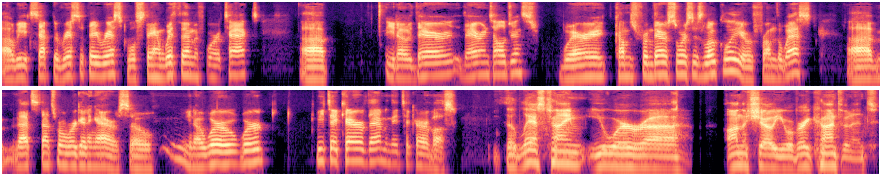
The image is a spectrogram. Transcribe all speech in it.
Uh, we accept the risks that they risk. We'll stand with them if we're attacked. Uh, you know, their their intelligence, where it comes from their sources locally or from the West, um, that's that's where we're getting ours. So you know, we're we're we take care of them and they take care of us. The last time you were uh, on the show, you were very confident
